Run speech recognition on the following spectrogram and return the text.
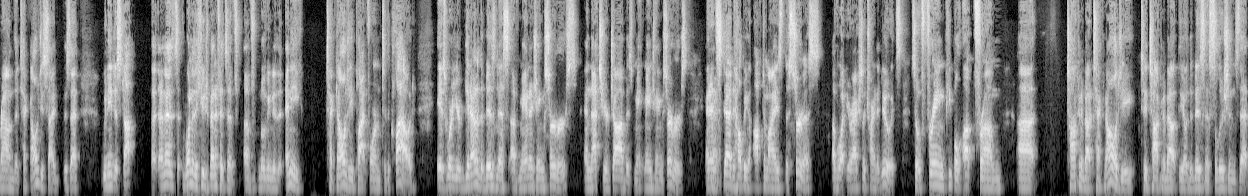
around the technology side is that we need to stop uh, and that's one of the huge benefits of, of moving to the, any technology platform to the cloud is where you get out of the business of managing servers and that's your job is ma- maintaining servers and right. instead helping optimize the service of what you're actually trying to do it's so freeing people up from uh, talking about technology to talking about you know the business solutions that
